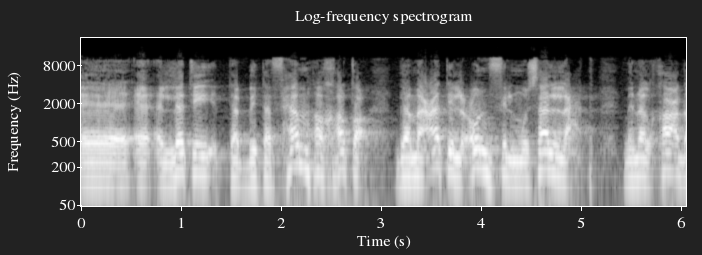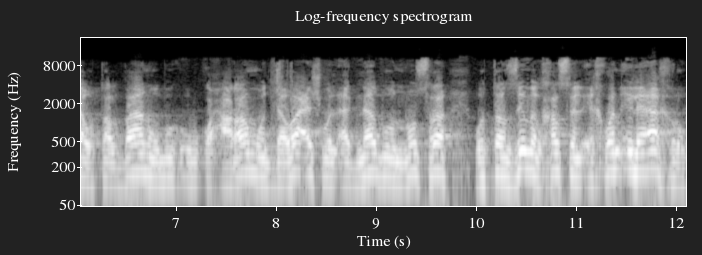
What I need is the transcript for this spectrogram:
آه، آه، التي بتفهمها خطأ جماعات العنف المسلح من القاعدة وطلبان وبوكو حرام والدواعش والأجناد والنصرة والتنظيم الخاص للإخوان إلى آخره؟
